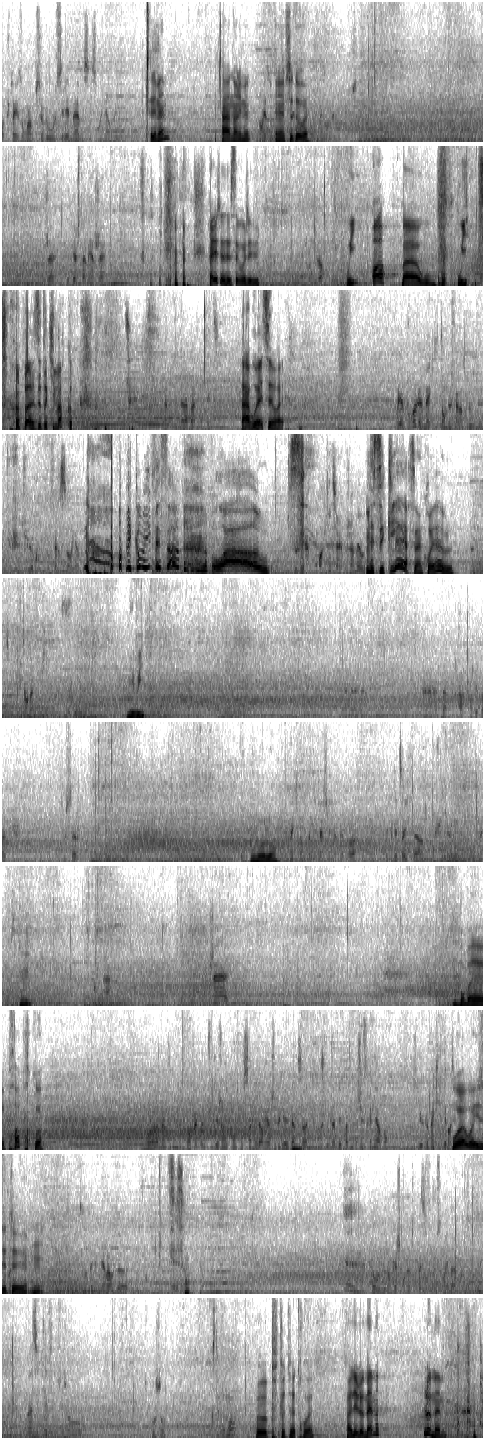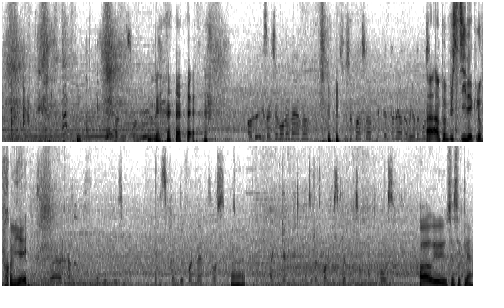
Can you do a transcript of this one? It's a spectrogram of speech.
Oh putain, ils ont un pseudo, c'est les mêmes, ils sont énervés. C'est les mêmes Ah non, les mêmes. Non, ils ont. Euh, pseudo, ouais. J'ai, dégage ta mère, j'ai. Je- c'est bon, j'ai vu. Là Oui. Oh Bah, oui. Enfin, c'est toi qui marque, quoi. T'as la patte, la tête. Ah ouais, c'est vrai. Regarde, pourquoi le mec il tente de faire un truc de- du futur pour faire ça, regarde. Mais comment il fait ça? Waouh t'y arrives jamais. Mais c'est clair, c'est incroyable. Putain, on a des. Mais oui. Ah, je l'ai pas vu. Tout seul. Lolo. Le mec il est en train de décacher, il l'avait pas. Et ça, il fait un truc futur. et il fait comme ça. Hmm. J'ai Bon bah propre quoi. Moi, même plus. Mais en fait, d'habitude, les gens ils contre ça, mais là, regarde, j'ai vu qu'il y avait personne. Du coup, je l'ai tapé pas J'ai freiné avant. Le mec il était parti. Ouais ouais ils étaient. de. C'est ça. Ah oui, l'engagement neutre. Vas-y, faut doucement, il va l'avoir. Vas-y, t'es fou, Tu cosso. Ah, c'était pour moi? Euh peut-être ouais. Allez le même Le même. Oh, le- exactement le même hein. C'est pas ça, putain de merde, regardez-moi ça Ah, un peu plus stylé que le premier. Ouais, regarde. Ils se prennent deux fois le même. Oh. Ouais. À 4 minutes compte, déjà 3 vues, c'est bien qu'on puisse en prendre 3 aussi. Ah oui, oui, ça c'est clair.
